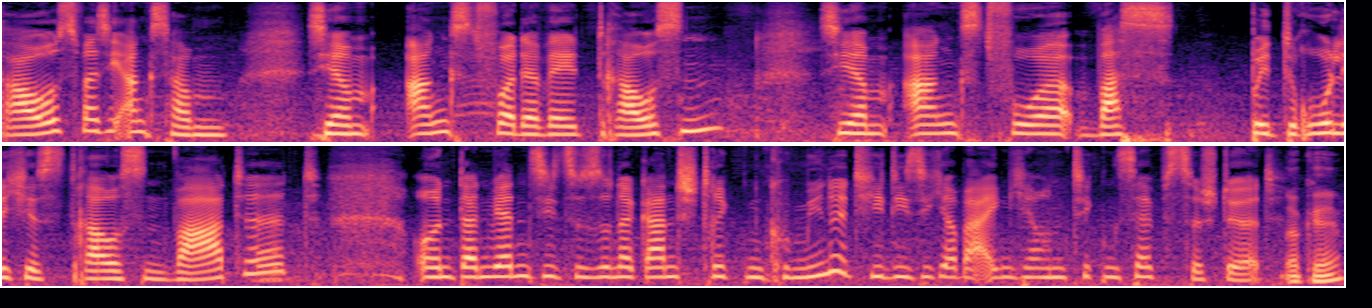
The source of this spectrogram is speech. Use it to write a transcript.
raus, weil sie Angst haben. Sie haben Angst vor der Welt draußen. Sie haben Angst vor, was Bedrohliches draußen wartet. Und dann werden sie zu so einer ganz strikten Community, die sich aber eigentlich auch einen Ticken selbst zerstört. Okay.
